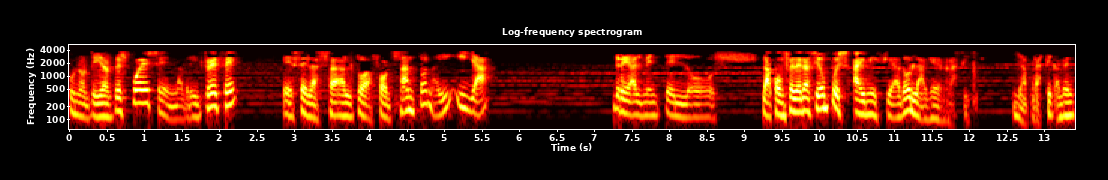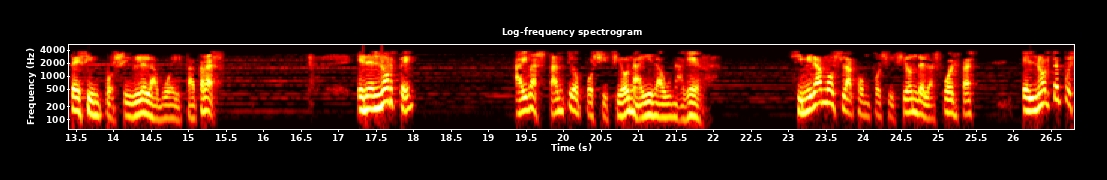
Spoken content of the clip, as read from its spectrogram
Unos días después, en abril 13, es el asalto a Fort Santon ahí y ya realmente los la Confederación pues ha iniciado la guerra civil. Ya prácticamente es imposible la vuelta atrás. En el norte hay bastante oposición a ir a una guerra. Si miramos la composición de las fuerzas, el norte pues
